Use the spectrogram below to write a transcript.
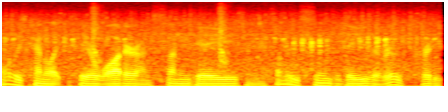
I always kind of like clear water on sunny days, and some of these scenes that they use are really pretty.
